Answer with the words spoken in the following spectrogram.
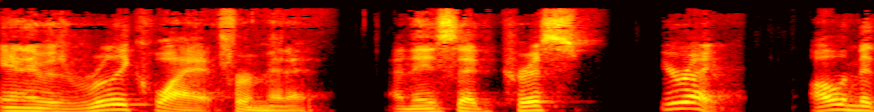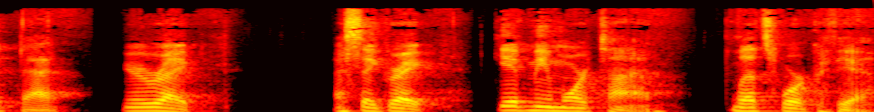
And it was really quiet for a minute. And they said, Chris, you're right. I'll admit that. You're right. I said, great. Give me more time. Let's work with you.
